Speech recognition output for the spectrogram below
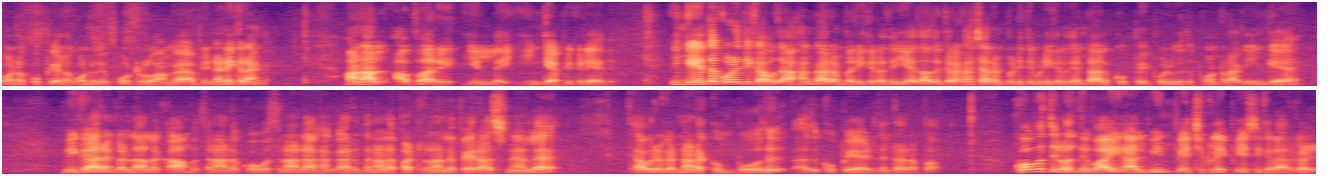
போன குப்பையெல்லாம் கொண்டு போய் போட்டுருவாங்க அப்படின்னு நினைக்கிறாங்க. ஆனால் அவ்வாறு இல்லை. இங்கே அப்படி கிடையாது. இங்கே எந்த குழந்தைக்காவது அகங்காரம் வருகிறது? ஏதாவது கிரகச்சாரம் பிடித்து விடுகிறது என்றால் குப்பை பொழிவது போன்றாங்க. இங்கே விகாரங்கள்னால காமத்தினால கோபத்தினால அகங்காரத்தினால பற்றுனால பேராசினால தவறுகள் நடக்கும்போது அது குப்பையாயிடுதுன்றார் அப்பா. கோபத்தில் வந்து வாயினால் வீண் பேச்சுக்களை பேசுகிறார்கள்.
